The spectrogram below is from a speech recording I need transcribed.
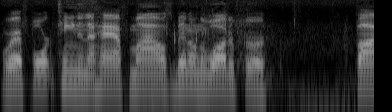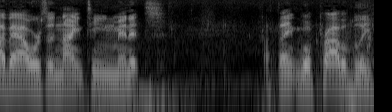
We're at 14 and a half miles, been on the water for five hours and 19 minutes. I think we'll probably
